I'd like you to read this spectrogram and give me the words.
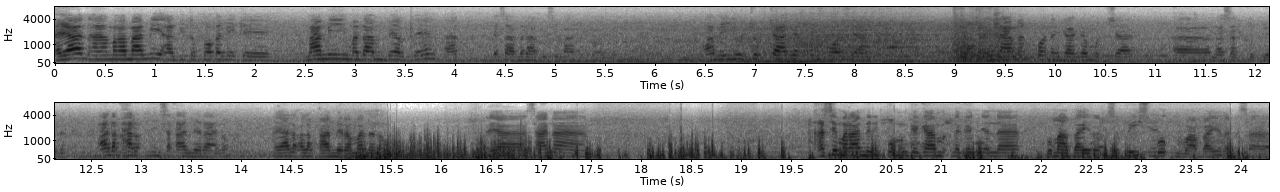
Ayan, ah, mga mami, andito po kami kay Mami Madam Verde at kasama natin si Mami Colin. Ah, may YouTube channel din po siya. Kailangan po nang gagamot siya. Ah, nasa likod din. Ah, nakaharap din sa camera, no? Kaya lang alang cameraman, ano? Kaya sana kasi marami rin po manggagamot na ganyan na bumabiral sa Facebook, bumabiral sa.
